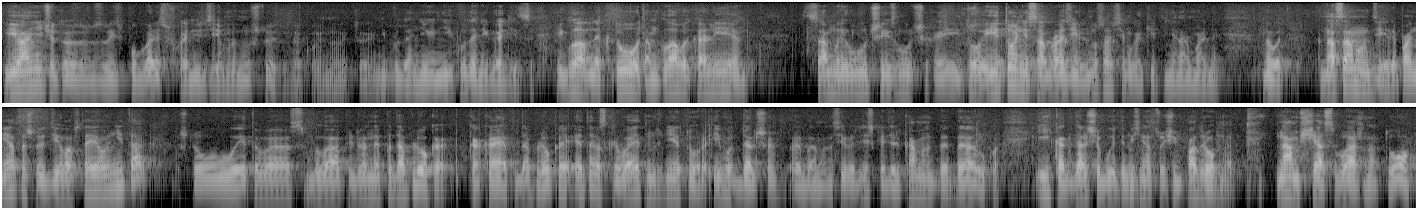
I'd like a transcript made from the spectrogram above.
И они что-то испугались входить в землю. Ну что это такое? Ну это никуда, ни- никуда не годится. И главное, кто там, главы колен, самые лучшие из лучших, и то, и то не сообразили, ну совсем какие-то ненормальные. Ну вот. На самом деле понятно, что дело обстояло не так, что у этого была определенная подоплека. Какая подоплека? Это раскрывает внутренняя Тора. И вот дальше Рэбе анонсирует здесь Кадель Камен. И как дальше будет объясняться очень подробно. Нам сейчас важно то,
